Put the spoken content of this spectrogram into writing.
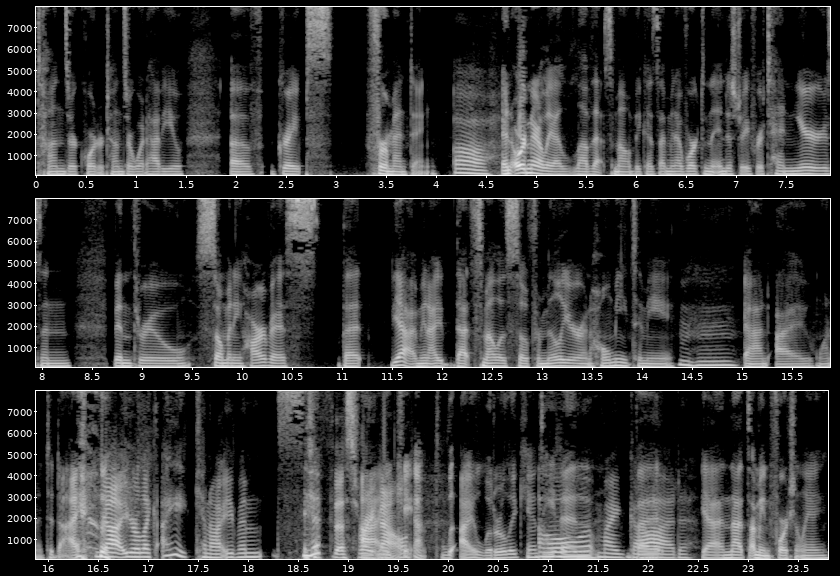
tons or quarter tons or what have you of grapes fermenting. Ugh. And ordinarily, I love that smell because I mean, I've worked in the industry for 10 years and been through so many harvests that, yeah, I mean, I that smell is so familiar and homey to me. Mm-hmm. And I wanted to die. Yeah, you're like, I cannot even sniff this right I now. can't. I literally can't oh even. Oh my But, god. yeah, and that's, I mean, fortunately,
